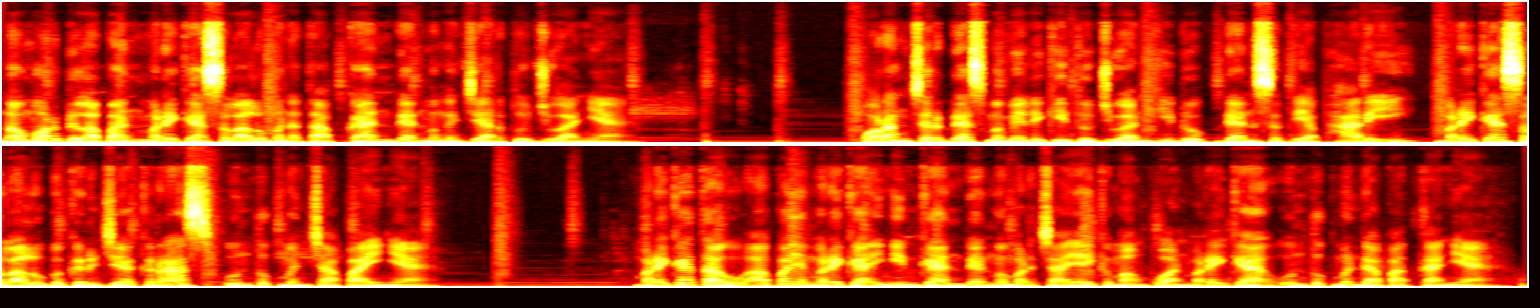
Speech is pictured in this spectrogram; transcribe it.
Nomor 8 mereka selalu menetapkan dan mengejar tujuannya. Orang cerdas memiliki tujuan hidup dan setiap hari, mereka selalu bekerja keras untuk mencapainya. Mereka tahu apa yang mereka inginkan dan mempercayai kemampuan mereka untuk mendapatkannya.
